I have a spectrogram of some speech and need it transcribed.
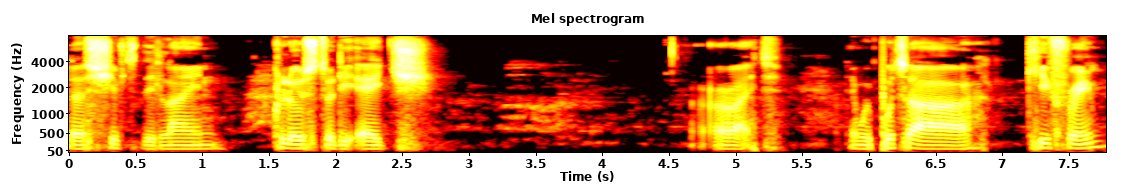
Let's shift the line close to the edge. All right. Then we put our keyframe.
